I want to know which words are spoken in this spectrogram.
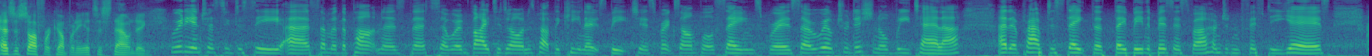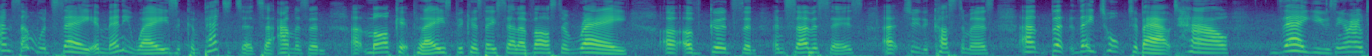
as a software company, it's astounding. Really interesting to see uh, some of the partners that uh, were invited on as part of the keynote speeches. For example, Sainsbury's, so a real traditional retailer, and they're proud to state that they've been in business for 150 years. And some would say, in many ways, a competitor to Amazon uh, Marketplace because they sell a vast array uh, of goods and, and services uh, to the customers. But they talked about how they're using around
